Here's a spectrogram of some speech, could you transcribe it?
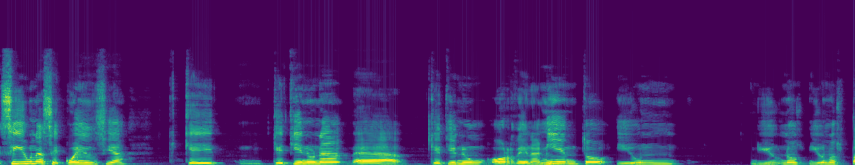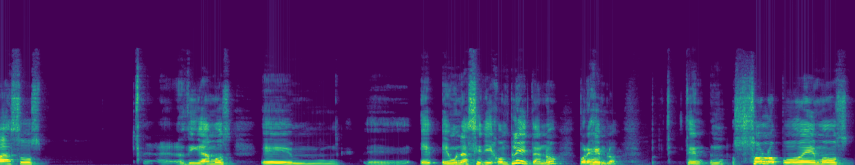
sigue una secuencia que, tiene, una, eh, que tiene un ordenamiento y, un, y, unos, y unos pasos, eh, digamos, em, eh, en una serie completa, ¿no? Por ejemplo, solo podemos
